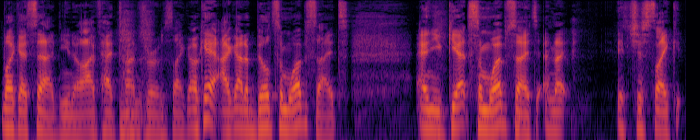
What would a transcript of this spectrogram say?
like I said, you know, I've had hmm. times where it's like, okay, I got to build some websites, and you get some websites, and I, it's just like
